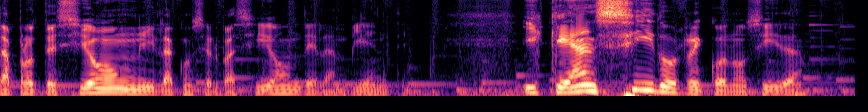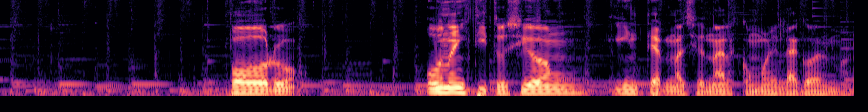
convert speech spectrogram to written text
la protección y la conservación del ambiente y que han sido reconocidas por una institución internacional como es la Goldman,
